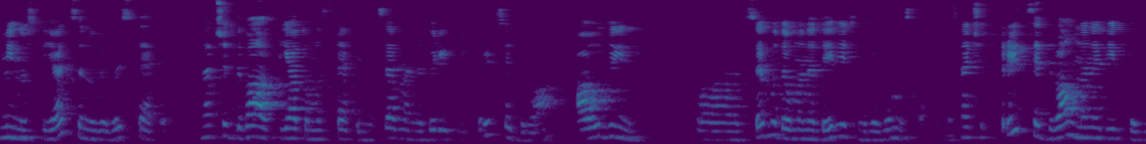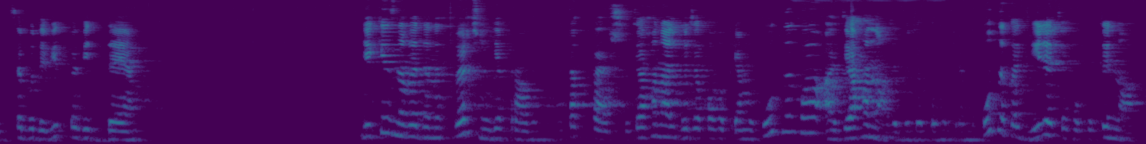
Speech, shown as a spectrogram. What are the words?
мінус 5 це нульовий степень. Значить, 2 в п'ятому степені це в мене дорівнює 32, а 1 це буде у мене 9 в нульовому степені. Значить, 32 у мене відповідь. Це буде відповідь D. Які з наведених тверджень є правильними? Так, перше, діагональ будь-якого прямокутника, а діагоналі будь-якого прямокутника ділять його кути навпіл.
